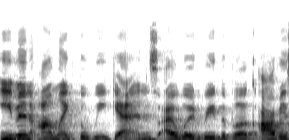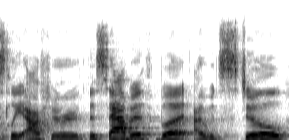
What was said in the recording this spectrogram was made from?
Even on like the weekends i would read the book obviously after the sabbath but i would still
